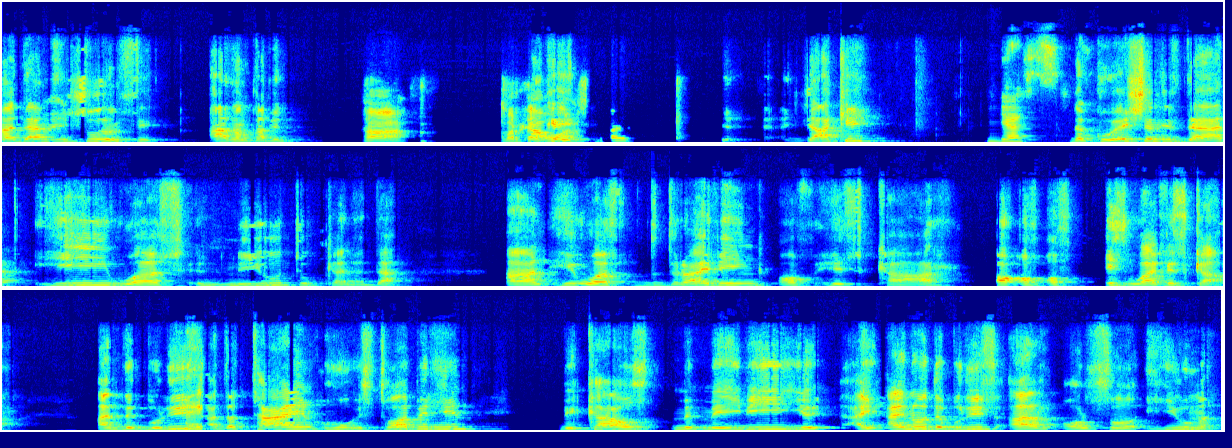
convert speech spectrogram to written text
maadaama insurance aadan qabin. Ha marka. Jackie? Yes. The question is that he was new to Canada and he was driving of his car, of, of, of his wife's car. And the police Okay. at the time who stopped him because maybe you, I, I know the police are also human.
